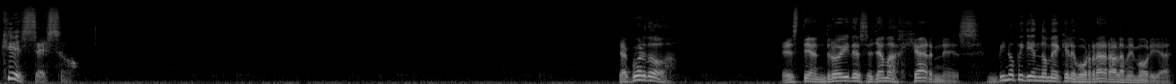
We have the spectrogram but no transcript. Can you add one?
¿Qué es eso? De acuerdo. Este androide se llama Harness. Vino pidiéndome que le borrara la memoria.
